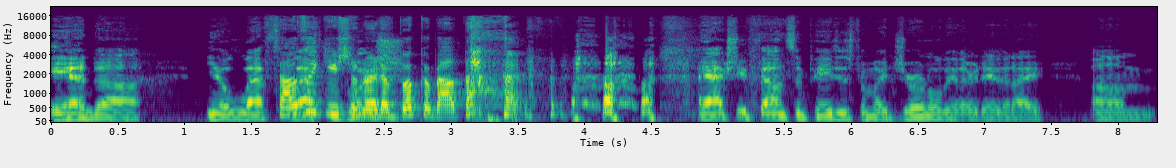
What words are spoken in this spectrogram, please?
and, uh, you know, left. Sounds left like you should bush. write a book about that. I actually found some pages from my journal the other day that I um,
